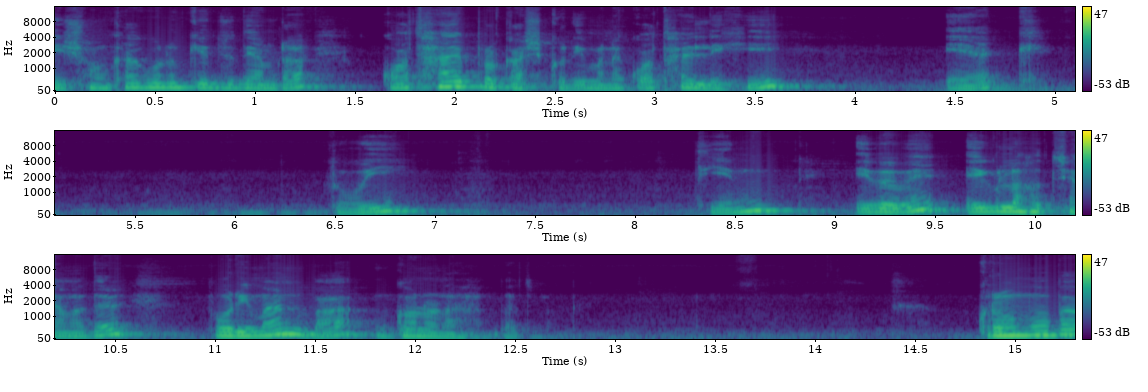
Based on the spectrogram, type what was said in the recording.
এই সংখ্যাগুলোকে যদি আমরা কথায় প্রকাশ করি মানে কথায় লিখি, এক, দুই, তিন, এইভাবে এগুলো হচ্ছে আমাদের পরিমাণ বা গণনা বাচক ক্রম বা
